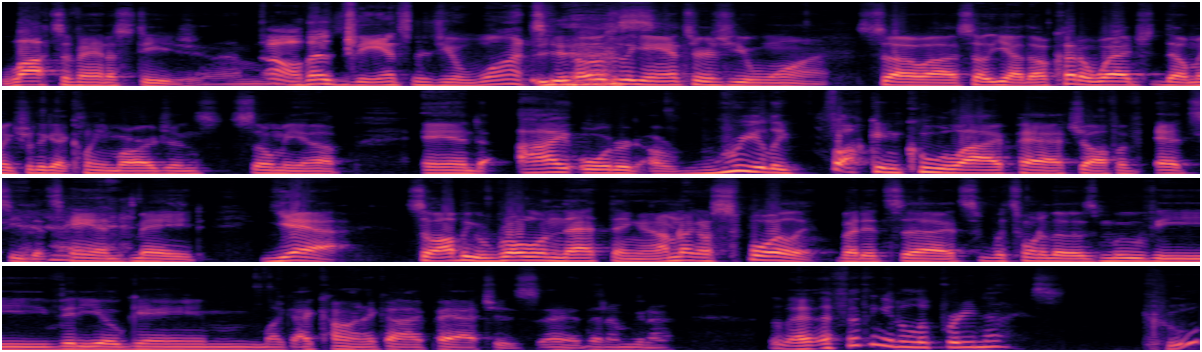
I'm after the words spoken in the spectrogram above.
lots of anesthesia. And I'm Oh, those are the answers you want. Yeah. those are the answers you want. So uh, so yeah, they'll cut a wedge. They'll make sure they got clean margins. Sew me up. And I ordered a really fucking cool eye patch off of Etsy that's handmade. Yeah. So I'll be rolling that thing, and I'm not gonna spoil it, but it's uh, it's it's one of those movie, video game, like iconic eye patches uh, that I'm gonna. I I think it'll look pretty nice. Cool.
